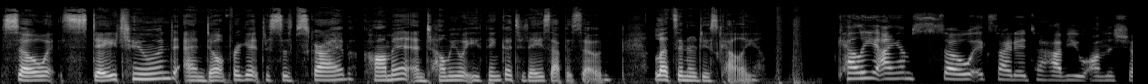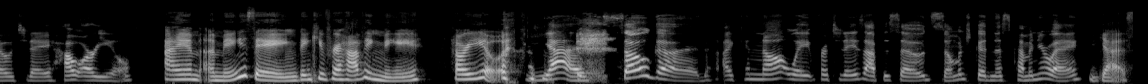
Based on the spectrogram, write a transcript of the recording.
So stay tuned and don't forget to subscribe, comment, and tell me what you think of today's episode. Let's introduce Kelly. Kelly, I am so excited to have you on the show today. How are you? I am amazing. Thank you for having me. How are you? yes, so good. I cannot wait for today's episode. So much goodness coming your way. Yes.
